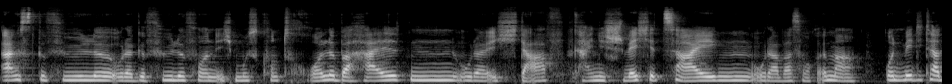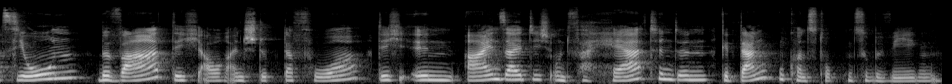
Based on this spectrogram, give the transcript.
Angstgefühle oder Gefühle von ich muss Kontrolle behalten oder ich darf keine Schwäche zeigen oder was auch immer. Und Meditation bewahrt dich auch ein Stück davor, dich in einseitig und verhärtenden Gedankenkonstrukten zu bewegen.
